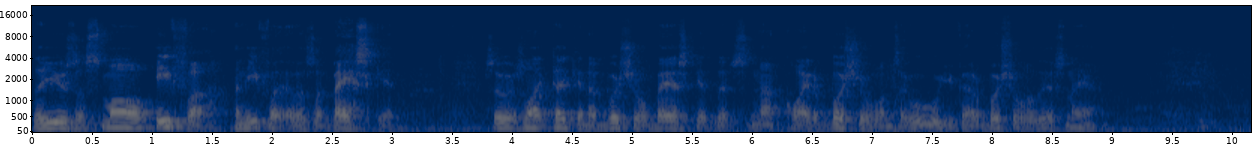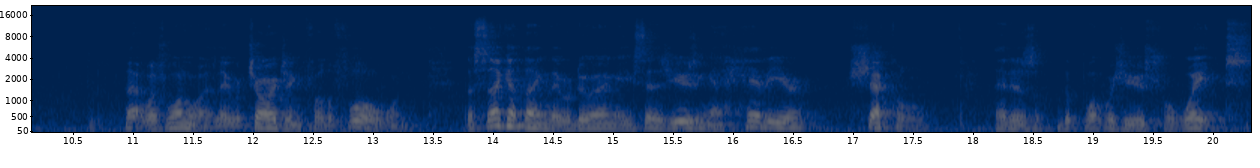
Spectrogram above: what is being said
they use a small ephah. An ephah was a basket. So it's like taking a bushel basket that's not quite a bushel and say, Ooh, you got a bushel of this now. That was one way. They were charging for the full one. The second thing they were doing, he says, using a heavier shekel. That is what was used for weights.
